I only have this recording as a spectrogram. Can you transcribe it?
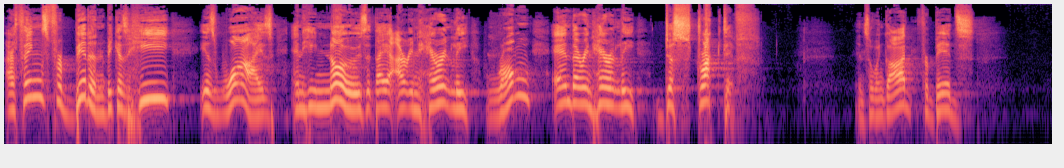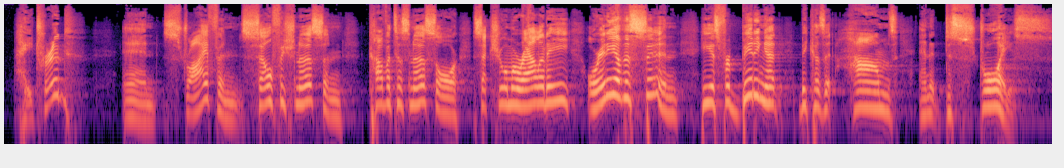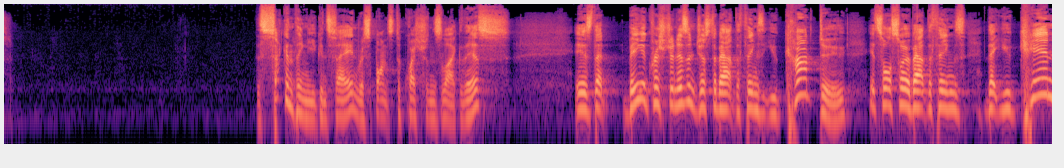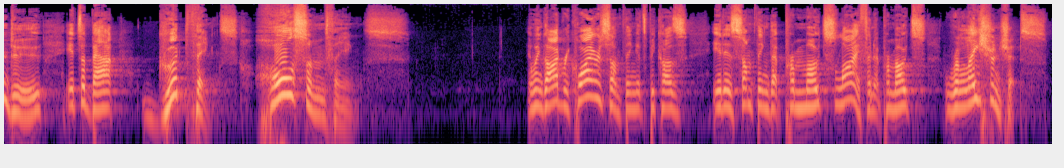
are things forbidden because He is wise and He knows that they are inherently wrong and they're inherently destructive. And so when God forbids hatred and strife and selfishness and covetousness or sexual morality or any other sin. He is forbidding it because it harms and it destroys. The second thing you can say in response to questions like this is that being a Christian isn't just about the things that you can't do, it's also about the things that you can do. It's about good things, wholesome things. And when God requires something, it's because it is something that promotes life and it promotes relationships.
